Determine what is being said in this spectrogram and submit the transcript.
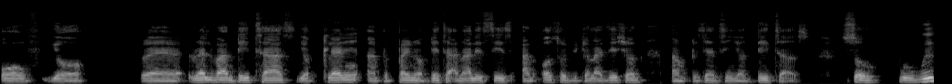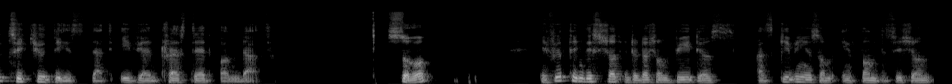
of your uh, relevant data, your clearing and preparing of data analysis, and also visualization and presenting your data. So we will teach you this that if you're interested on that. So if you think this short introduction videos has given you some informed decision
